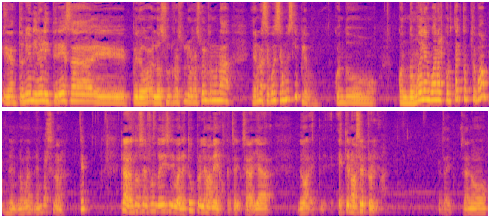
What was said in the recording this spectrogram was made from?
eh, Antonioni no le interesa, eh, pero lo, lo resuelve en una, en una secuencia muy simple. po. Cuando, cuando muelen weón al contacto este. En, bueno, en Barcelona. Claro, entonces en el fondo dice, bueno, este es un problema menos, ¿cachai? O sea, ya, no, este no va a ser el problema. ¿cachai? O sea, no...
